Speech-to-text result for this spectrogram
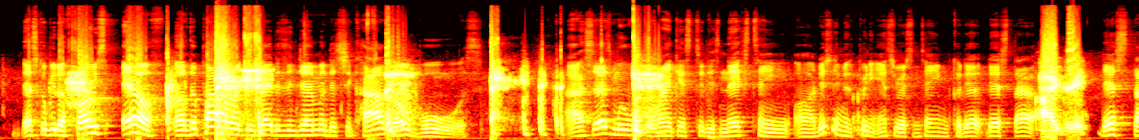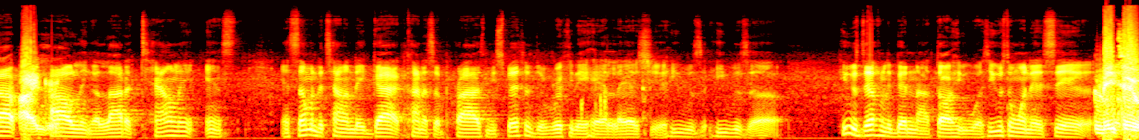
that's gonna be the first F of the power rankings, ladies and gentlemen, the Chicago Bulls. All right, so let's move on to rankings to this next team. Uh, this team is a pretty interesting team because they're they're stop I agree. they're stop I agree. howling a lot of talent and and some of the talent they got kind of surprised me, especially the rookie they had last year. He was he was uh he was definitely better than I thought he was. He was the one that said Me too.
